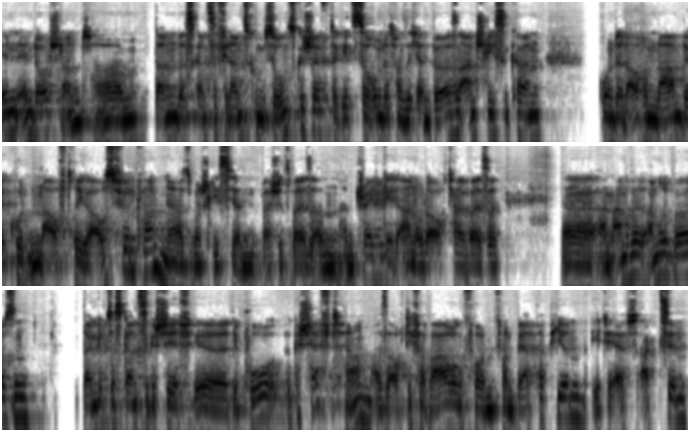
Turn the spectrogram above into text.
in, in Deutschland. Ähm, dann das ganze Finanzkommissionsgeschäft. Da geht es darum, dass man sich an Börsen anschließen kann und dann auch im Namen der Kunden Aufträge ausführen kann. Ja, also man schließt sich beispielsweise an, an TradeGate an oder auch teilweise äh, an andere, andere Börsen. Dann gibt es das ganze Geschäft, äh, Depotgeschäft, ja, also auch die Verwahrung von, von Wertpapieren, ETFs, Aktien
